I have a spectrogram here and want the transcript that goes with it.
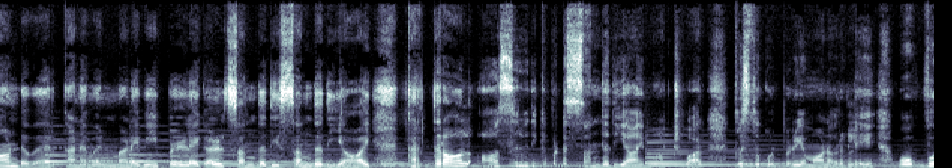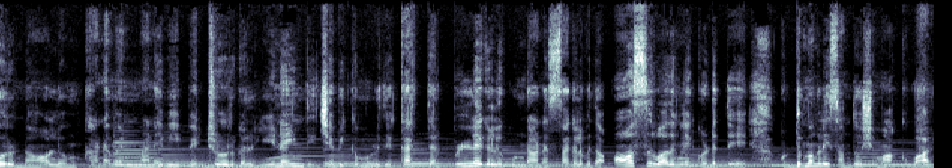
ஆண்டவர் கணவன் மனைவி பிள்ளைகள் சந்ததி சந்ததியாய் கர்த்தரால் ஆசிர்வதிக்கப்பட்ட சந்ததியாய் மாற்றுவார். கிறிஸ்துக்குள் பிரியமானவர்களே ஒவ்வொரு நாளும் கணவன் மனைவி பெற்றோர்கள் இணைந்து ஜெபிக்கும் பொழுது கர்த்தர் பிள்ளைகளுக்கு உண்டான சகலவித ஆசிர்வாதங்களையும் கொடுத்து குடும்பங்களை சந்தோஷமாக்குவார்.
